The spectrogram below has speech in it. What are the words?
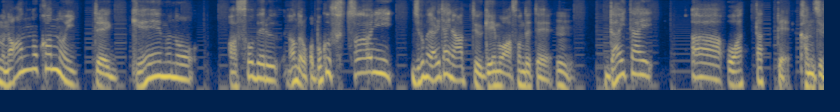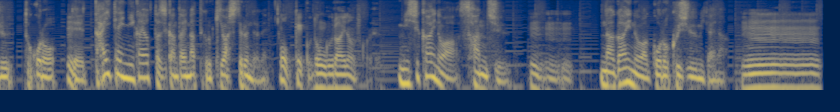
でも何のかんの言ってゲームの遊べるなんだろうか僕普通に自分がやりたいなっていうゲームを遊んでてうん。大体ああ終わったって感じるところで、う大体似通った時間帯になってくる気はしてるんだよね。お結構どんぐらいなんですかね。短いのは30うんうん長いのは560みたいな。うん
